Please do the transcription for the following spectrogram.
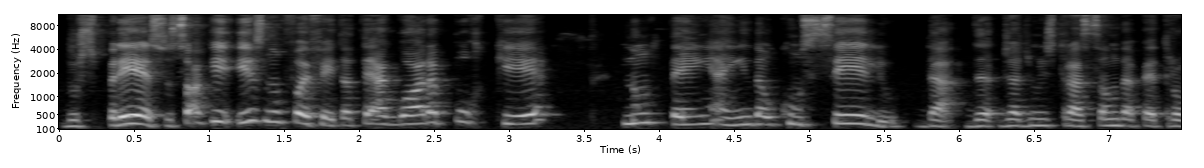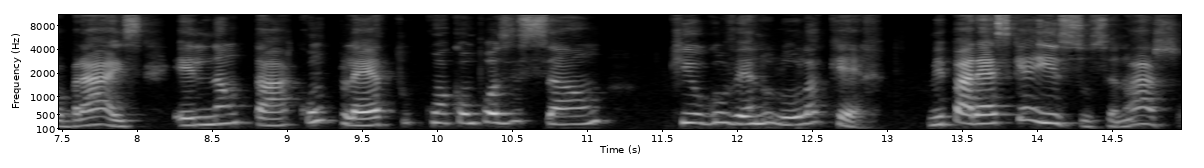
dos preços. Só que isso não foi feito até agora porque não tem ainda o conselho da, da, de administração da Petrobras, ele não está completo com a composição que o governo Lula quer. Me parece que é isso, você não acha?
